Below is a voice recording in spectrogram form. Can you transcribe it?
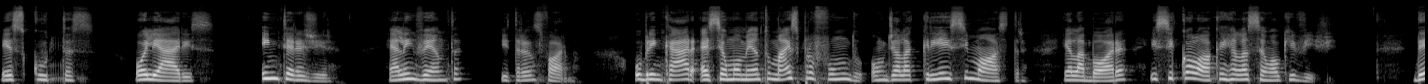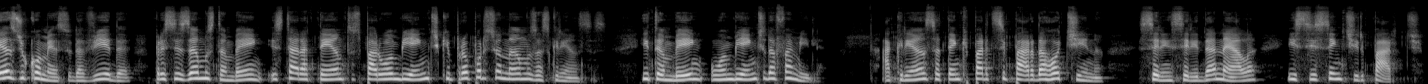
escutas, olhares, interagir. Ela inventa e transforma. O brincar é seu momento mais profundo, onde ela cria e se mostra, elabora e se coloca em relação ao que vive. Desde o começo da vida, precisamos também estar atentos para o ambiente que proporcionamos às crianças e também o ambiente da família. A criança tem que participar da rotina, ser inserida nela e se sentir parte.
